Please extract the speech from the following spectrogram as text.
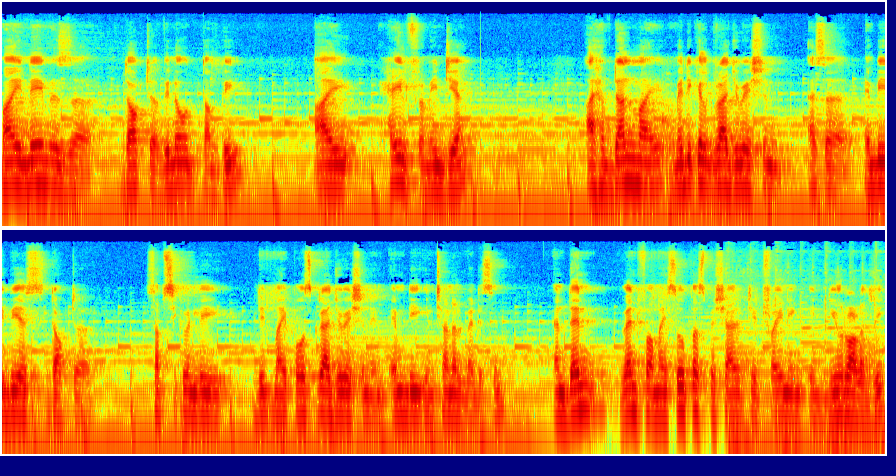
My name is uh, Dr. Vinod Thampi. I hail from India. I have done my medical graduation as a MBBS doctor. Subsequently, did my post graduation in MD Internal Medicine, and then went for my super specialty training in neurology.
